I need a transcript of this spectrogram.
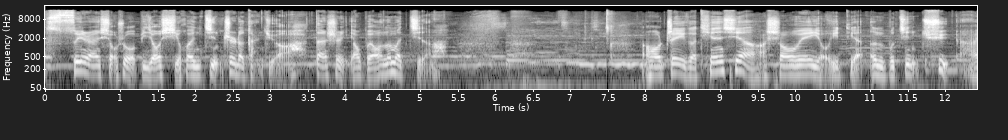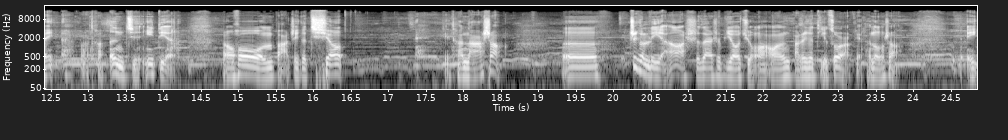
虽然小时候比较喜欢紧致的感觉啊，但是要不要那么紧啊？然后这个天线啊，稍微有一点摁不进去，哎，把它摁紧一点。然后我们把这个枪给它拿上，嗯，这个脸啊实在是比较囧啊，我们把这个底座给它弄上，哎，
